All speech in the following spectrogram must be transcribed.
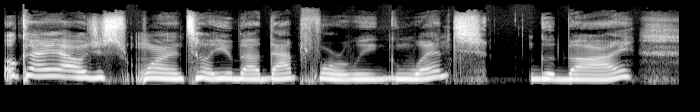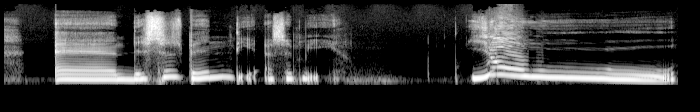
Okay, I just want to tell you about that before we went. Goodbye. And this has been the SMB. Yo!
